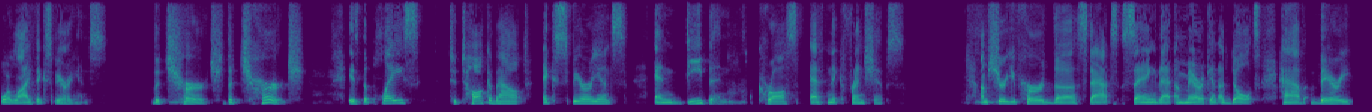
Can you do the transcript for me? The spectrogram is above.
or life experience. The church, the church is the place to talk about, experience, and deepen cross ethnic friendships. I'm sure you've heard the stats saying that American adults have very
